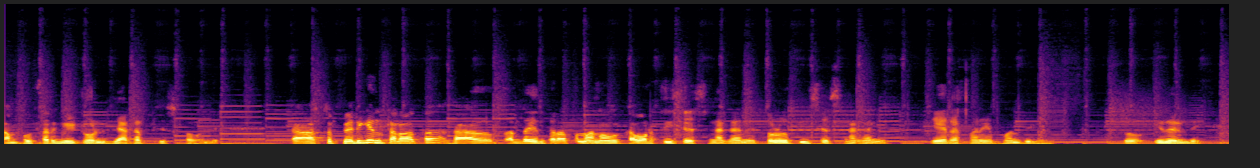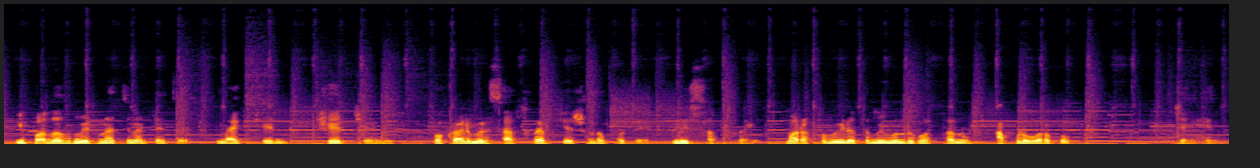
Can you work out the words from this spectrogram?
కంపల్సరీగా ఇటువంటి జాగ్రత్త తీసుకోవాలి. కాస్త పెరిగిన తర్వాత పెద్ద అయిన తర్వాత మనం కవర్ తీసేసినా కానీ తొడుగు తీసేసినా కానీ ఏ రకమైన ఇబ్బంది లేదు. సో ఇదండి. ఈ పద్ధతి మీకు నచ్చినట్టయితే లైక్ చేయండి షేర్ చేయండి. ఒకవేళ మీరు సబ్స్క్రైబ్ చేసి ఉండకపోతే ప్లీజ్ సబ్స్క్రైబ్. మరొక వీడియోతో మీ ముందుకు వస్తాను. అప్పటి వరకు జై హింద్.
